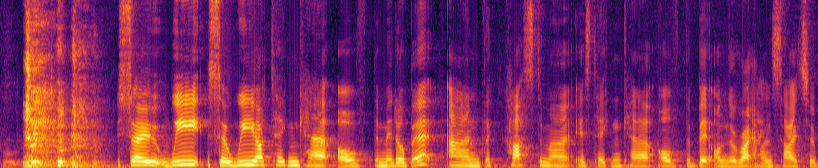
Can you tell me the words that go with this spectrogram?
program? so we so we are taking care of the middle bit, and the customer is taking care of the bit on the right hand side. So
